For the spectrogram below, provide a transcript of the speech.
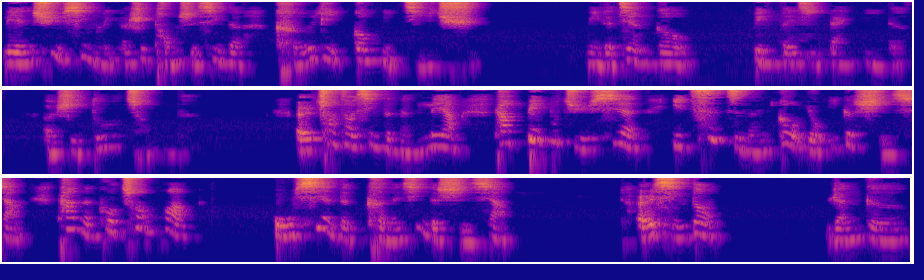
连续性里，而是同时性的，可以供你汲取。你的建构并非是单一的，而是多重的。而创造性的能量，它并不局限一次只能够有一个实相。它能够创化无限的可能性的实相，而行动人格，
